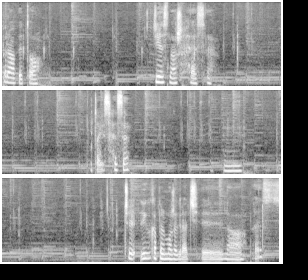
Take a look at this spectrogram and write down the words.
Prawy to... Gdzie jest nasz Hesse? Tutaj jest Hesse. Mm. Czy Ligo Kapel może grać yy, na PS?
